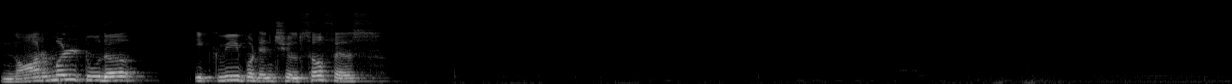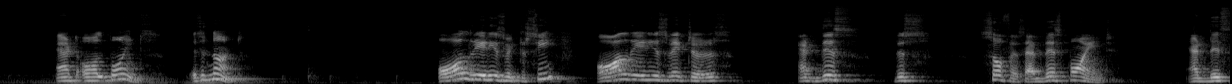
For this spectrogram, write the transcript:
normal to the equipotential surface at all points is it not? All radius vectors see all radius vectors at this this surface at this point at this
